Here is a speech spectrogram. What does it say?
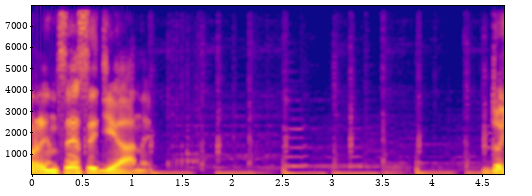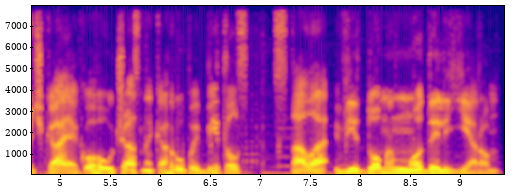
Принцеси Діани дочка якого учасника групи Бітлз стала відомим модельєром.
